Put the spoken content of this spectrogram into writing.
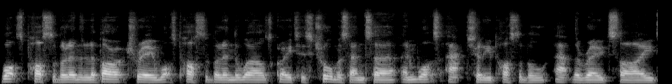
what's possible in the laboratory, what's possible in the world's greatest trauma centre, and what's actually possible at the roadside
